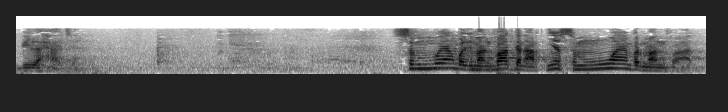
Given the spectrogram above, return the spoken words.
bila hajat. Semua yang boleh dimanfaatkan artinya semua yang bermanfaat.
